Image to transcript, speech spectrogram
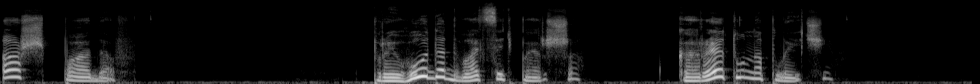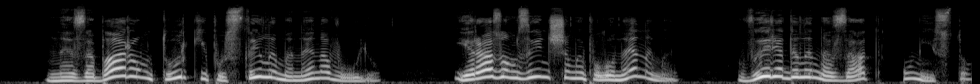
аж падав. Пригода 21. Карету на плечі. Незабаром турки пустили мене на волю і разом з іншими полоненими вирядили назад у місто.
